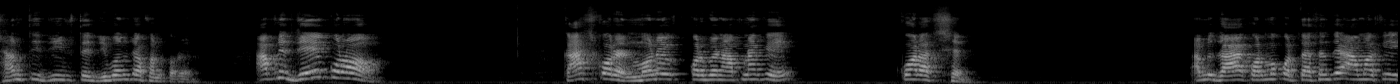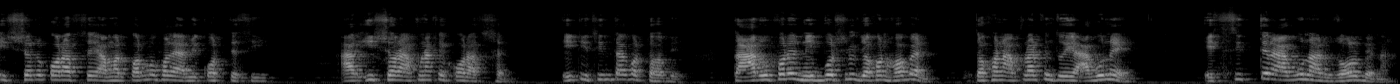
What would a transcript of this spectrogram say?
শান্তি জীবতে জীবনযাপন করেন। আপনি যে কোনো কাজ করেন, মনে করবেন আপনাকে করাচ্ছেন। আপনি যা কর্ম করতে আছেন যে আমাকে ঈশ্বর করাচ্ছে, আমার কর্মফলে আমি করতেছি, আর ঈশ্বর আপনাকে করাচ্ছেন। এইটি চিন্তা করতে হবে। তার উপরে নির্ভরশীল যখন হবেন, তখন আপনার কিন্তু এই আগুনে, এই চিত্তের আগুন আর জ্বলবে না।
